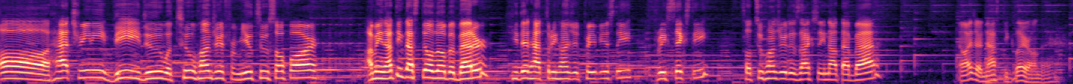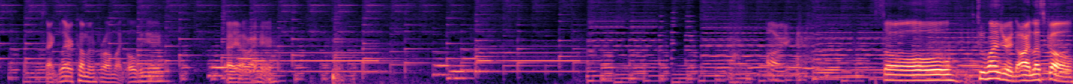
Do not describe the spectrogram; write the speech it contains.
Oh, Hatterene V, dude, with 200 for Mewtwo so far. I mean, I think that's still a little bit better. He did have 300 previously, 360. So 200 is actually not that bad. And why is there a nasty glare on there? Is that glare coming from like over here? Oh yeah, right here. Alright. So 200. Alright, let's go.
